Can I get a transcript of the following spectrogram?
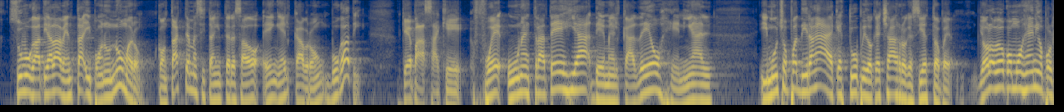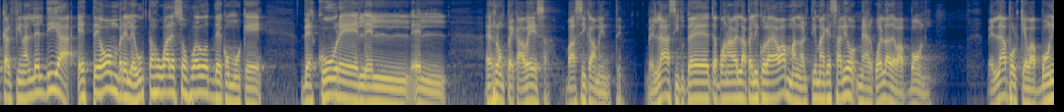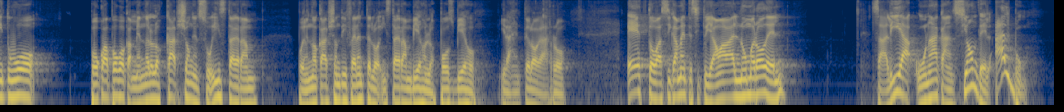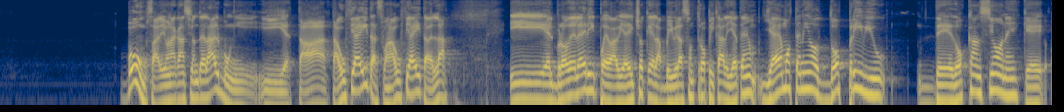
su Bugatti a la venta y pone un número. Contácteme si están interesados en el cabrón Bugatti. ¿Qué pasa? Que fue una estrategia de mercadeo genial. Y muchos pues dirán, ah, qué estúpido, qué charro, que si esto. Pues, yo lo veo como genio porque al final del día, este hombre le gusta jugar esos juegos de como que descubre el, rompecabezas, básicamente. ¿Verdad? Si tú te, te, pones a ver la película de Batman, la última que salió, me acuerda de Bad Bunny. ¿Verdad? Porque Bad Bunny tuvo poco a poco cambiándole los captions en su Instagram, poniendo captions diferentes, los Instagram viejos, los posts viejos y la gente lo agarró. Esto básicamente, si tú llamabas el número de él, salía una canción del álbum. Boom, salía una canción del álbum y, está, está ufiadita, suena ufiadita, ¿verdad? Y el brother Eric, pues había dicho que las vibras son tropicales. Ya, ya hemos tenido dos previews de dos canciones que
